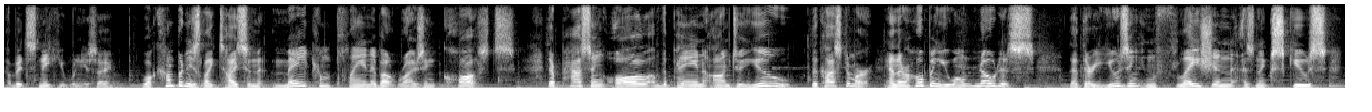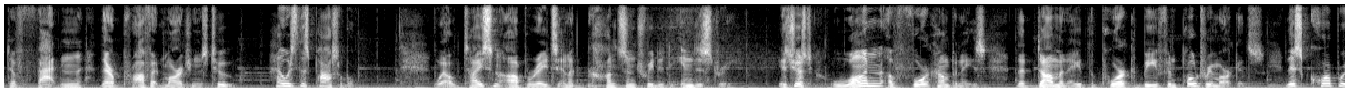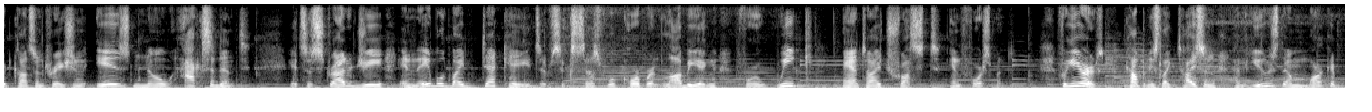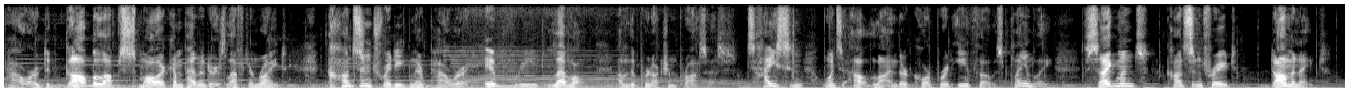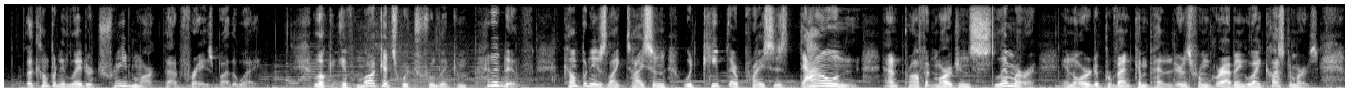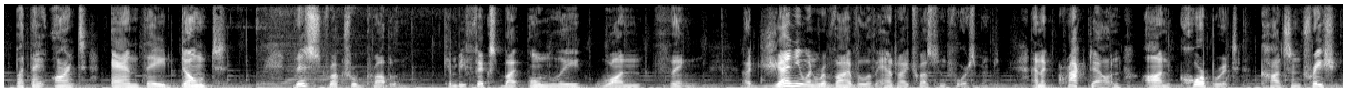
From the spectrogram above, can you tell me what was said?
A bit sneaky, wouldn't you say? While companies like Tyson may complain about rising costs, they're passing all of the pain onto you, the customer, and they're hoping you won't notice that they're using inflation as an excuse to fatten their profit margins too. How is this possible? Well, Tyson operates in a concentrated industry. It's just one of four companies that dominate the pork, beef, and poultry markets. This corporate concentration is no accident. It's a strategy enabled by decades of successful corporate lobbying for weak antitrust enforcement. For years, companies like Tyson have used their market power to gobble up smaller competitors left and right, concentrating their power at every level of the production process. Tyson once outlined their corporate ethos plainly segment, concentrate, dominate. The company later trademarked that phrase, by the way. Look, if markets were truly competitive, companies like Tyson would keep their prices down and profit margins slimmer in order to prevent competitors from grabbing away customers. But they aren't, and they don't. This structural problem can be fixed by only one thing a genuine revival of antitrust enforcement, and a crackdown on corporate concentration.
